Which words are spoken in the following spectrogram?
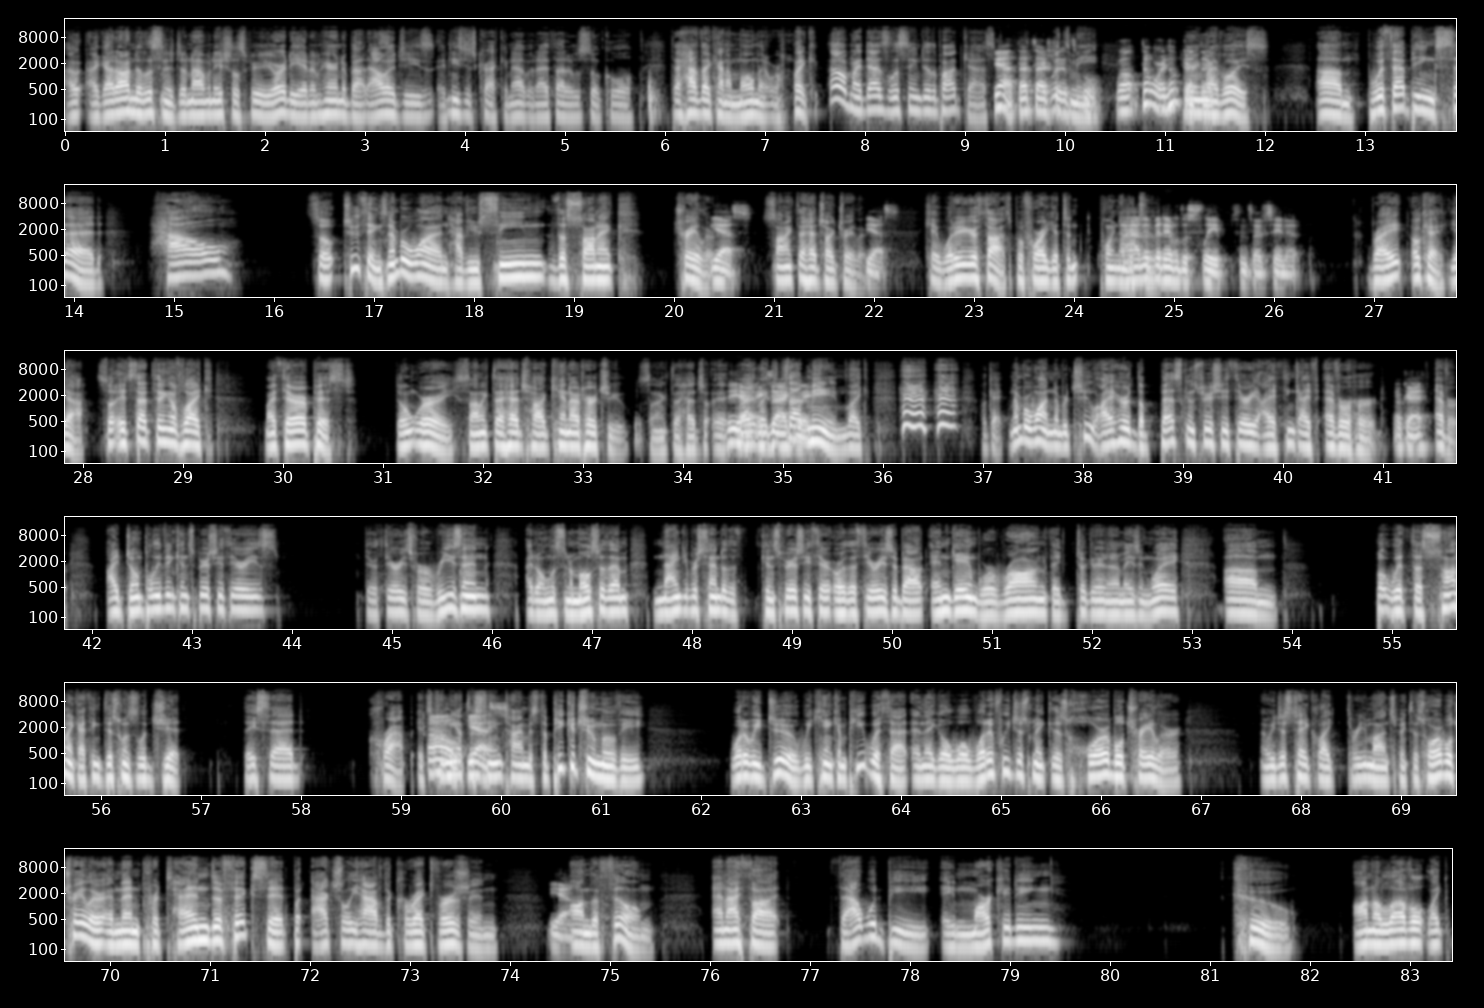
I, I got on to listen to denominational superiority and I'm hearing about allergies and he's just cracking up and I thought it was so cool to have that kind of moment where I'm like, oh, my dad's listening to the podcast. Yeah, that's actually with me. Cool. Well, don't worry, he'll hearing my voice. Um, with that being said, how? So two things. Number one, have you seen the Sonic trailer? Yes. Sonic the Hedgehog trailer. Yes. Okay, what are your thoughts before I get to point number I haven't two? been able to sleep since I've seen it. Right? Okay, yeah. So it's that thing of like my therapist. Don't worry, Sonic the Hedgehog cannot hurt you. Sonic the Hedgehog, eh, yeah, right? Like exactly. it's that meme, like Okay, number one, number two. I heard the best conspiracy theory I think I've ever heard. Okay. ever. I don't believe in conspiracy theories. They're theories for a reason. I don't listen to most of them. Ninety percent of the conspiracy theory or the theories about Endgame were wrong. They took it in an amazing way. Um, but with the Sonic, I think this one's legit. They said, "Crap, it's coming Oh, at the yes. same time as the Pikachu movie." What do we do? We can't compete with that. And they go, "Well, what if we just make this horrible trailer?" and we just take like three months, make this horrible trailer, and then pretend to fix it, but actually have the correct version Yeah. on the film. And I thought that would be a marketing coup on a level like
